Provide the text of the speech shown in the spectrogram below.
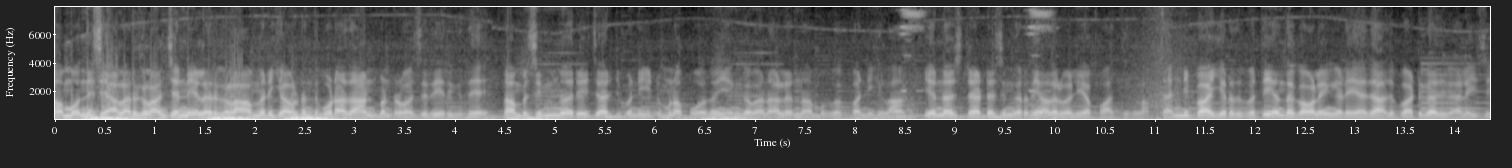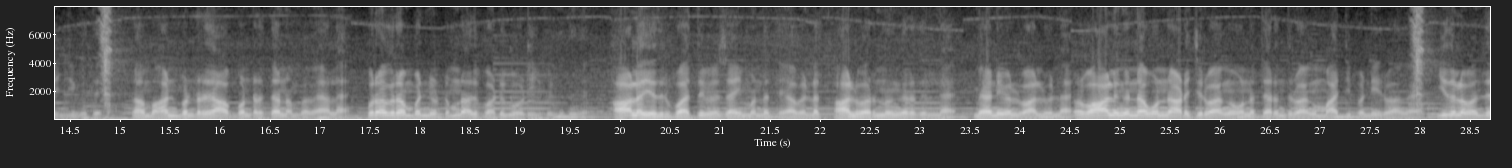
நம்ம வந்து சேலம் இருக்கலாம் சென்னையில் இருக்கலாம் அமெரிக்காவிலேருந்து கூட அதை ஆன் பண்ணுற வசதி இருக்குது. நம்ம சிம் ரீசார்ஜ் பண்ணிக்கிட்டோம்னா போதும். எங்கே வேணாலும் நாம் பண்ணிக்கலாம். என்ன ஸ்டேட்டஸுங்கிறதையும் அதில் வழியாக பார்த்துக்கலாம். தண்ணி பாய்க்கிறத பற்றி எந்த கவலையும் கிடையாது. அது பாட்டுக்கு அது வேலையை செஞ்சுக்குது. நம்ம ஆன் பண்ணுறது ஆஃப் பண்ணுறது தான் நம்ம வேலை. ப்ரோக்ராம் பண்ணி விட்டோம்னா அது பாட்டுக்கு ஓடிட்டு இருக்குதுங்க ஆளை எதிர்பார்த்து விவசாயம் பண்ண தேவையில்லை. ஆள் வரணுங்கிறது இல்லை. மேனுவல் வாழ்வு இல்லை. ஆளுங்கன்னா ஒன்று அடைச்சிருவாங்க ஒன்று திறந்துருவாங்க மாற்றி பண்ணிடுவாங்க இதில் வந்து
